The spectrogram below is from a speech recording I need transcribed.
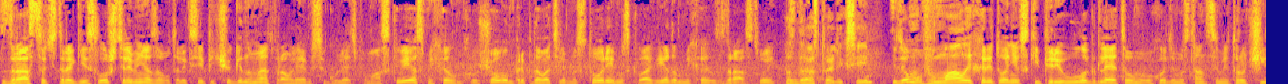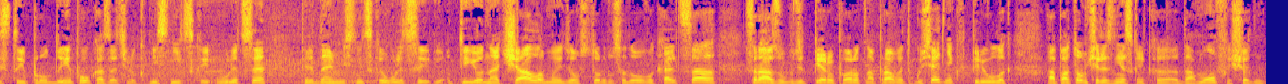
Здравствуйте, дорогие слушатели, меня зовут Алексей Пичугин, и мы отправляемся гулять по Москве с Михаилом Хрущевым, преподавателем истории, москвоведом. Михаил, здравствуй. Здравствуй, Алексей. Идем в Малый Харитоневский переулок, для этого мы выходим из станции метро «Чистые пруды» по указателю к Мясницкой улице. Перед нами Мясницкая улица, и от ее начала мы идем в сторону Садового кольца, сразу будет первый поворот направо, это Гусятников переулок, а потом через несколько домов еще один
